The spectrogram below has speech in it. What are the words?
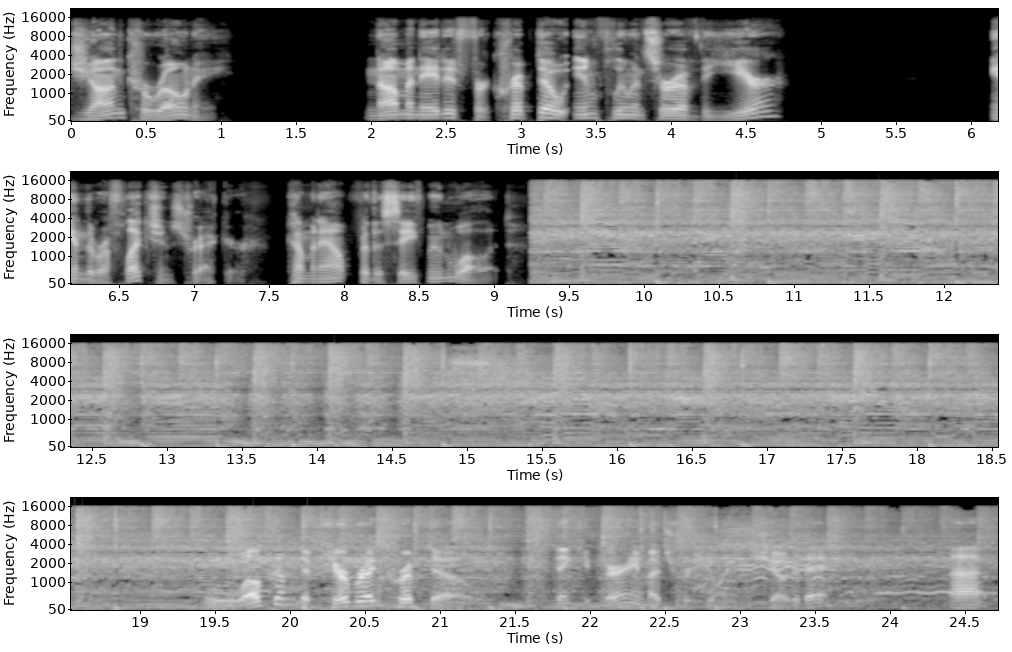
John Karony, nominated for Crypto Influencer of the Year, and the Reflections Tracker coming out for the SafeMoon wallet. Welcome to Purebred Crypto. Thank you very much for joining the show today. Uh,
